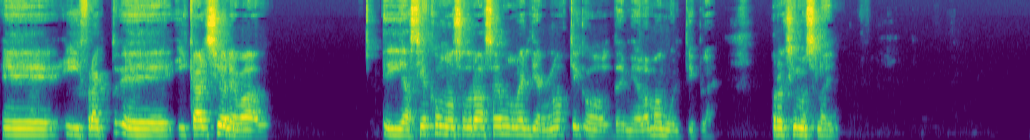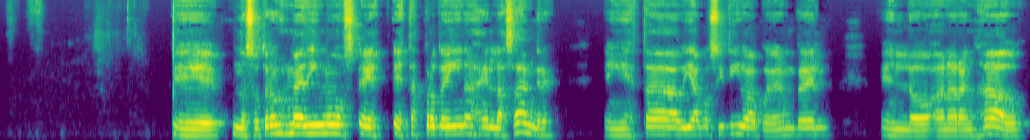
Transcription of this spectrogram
y, y calcio elevado. Y así es como nosotros hacemos el diagnóstico de mieloma múltiple. Próximo slide. Eh, nosotros medimos eh, estas proteínas en la sangre. En esta diapositiva pueden ver en lo anaranjado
